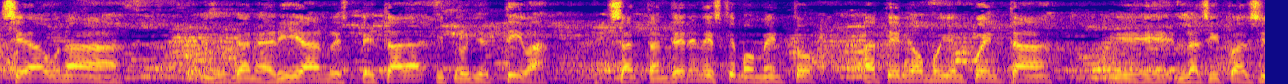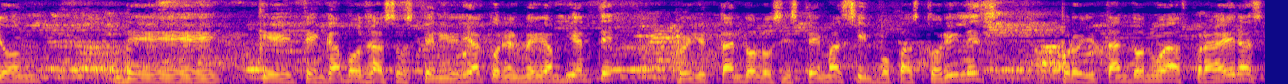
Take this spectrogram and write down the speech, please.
sea una eh, ganadería respetada y proyectiva. Santander en este momento ha tenido muy en cuenta eh, la situación de que tengamos la sostenibilidad con el medio ambiente, proyectando los sistemas silvopastoriles, proyectando nuevas praderas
